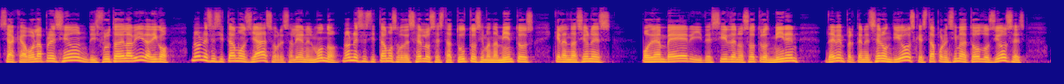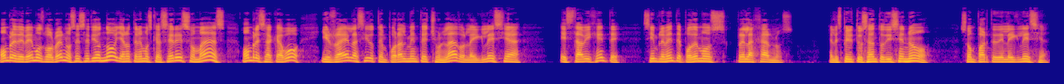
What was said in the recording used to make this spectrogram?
se acabó la presión, disfruta de la vida. Digo, no necesitamos ya sobresalir en el mundo, no necesitamos obedecer los estatutos y mandamientos que las naciones podrían ver y decir de nosotros, miren, deben pertenecer a un Dios que está por encima de todos los dioses. Hombre, debemos volvernos a ese Dios. No, ya no tenemos que hacer eso más. Hombre, se acabó. Israel ha sido temporalmente hecho un lado. La iglesia está vigente. Simplemente podemos relajarnos. El Espíritu Santo dice, no, son parte de la iglesia.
